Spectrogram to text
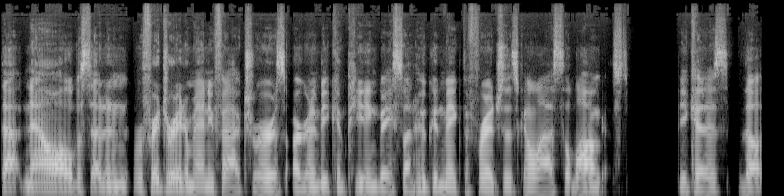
that now all of a sudden refrigerator manufacturers are going to be competing based on who can make the fridge that's going to last the longest because the,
